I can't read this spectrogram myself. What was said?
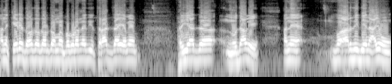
અને કેડે દોડતો દોડતો અમે પકડવાને દીધું થરાજ જાય અમે ફરિયાદ નોંધાવી અને અરજી દઈને આવ્યો હું.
